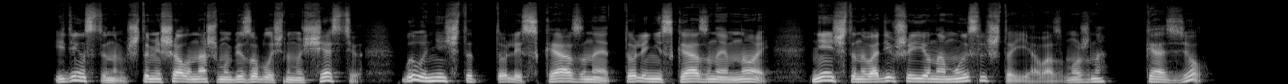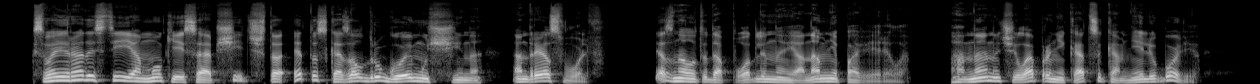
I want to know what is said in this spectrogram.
Единственным, что мешало нашему безоблачному счастью, было нечто то ли сказанное, то ли несказанное мной, нечто, наводившее ее на мысль, что я, возможно, козел. К своей радости я мог ей сообщить, что это сказал другой мужчина, Андреас Вольф. Я знал это доподлинно, и она мне поверила. Она начала проникаться ко мне любовью —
